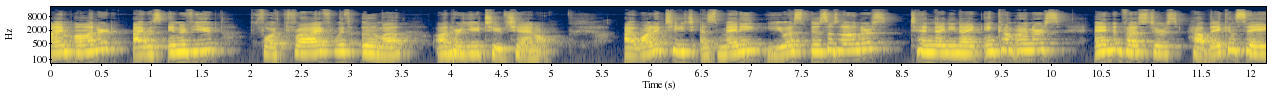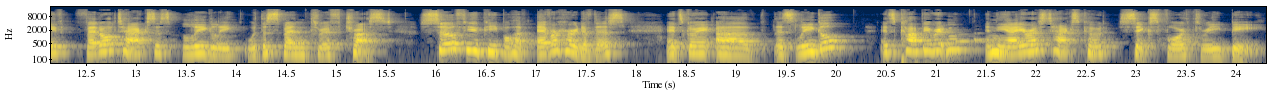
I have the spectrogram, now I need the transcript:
I'm honored I was interviewed for Thrive with Omu on her YouTube channel. I want to teach as many U.S. business owners, 1099 income earners, and investors how they can save federal taxes legally with the Spendthrift Trust. So few people have ever heard of this. It's going. Uh, it's legal. It's copywritten in the IRS tax code 643B.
